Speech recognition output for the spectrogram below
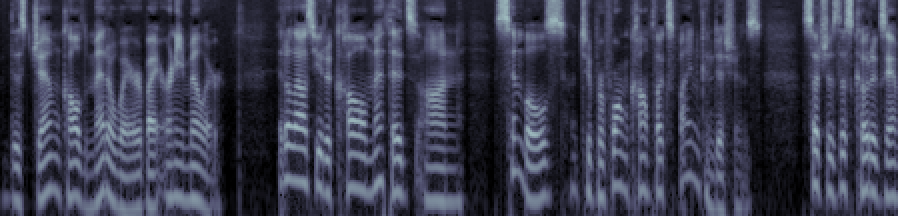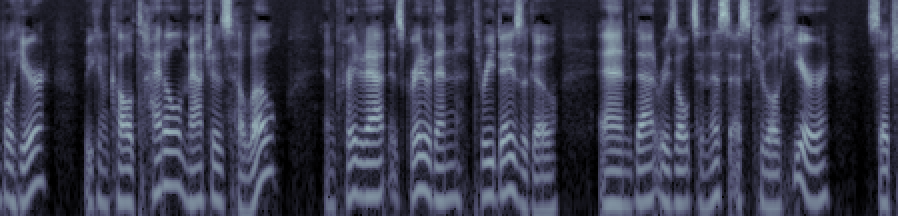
this gem called MetaWhere by Ernie Miller. It allows you to call methods on symbols to perform complex find conditions such as this code example here, we can call title matches hello, and created at is greater than three days ago, and that results in this SQL here, such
